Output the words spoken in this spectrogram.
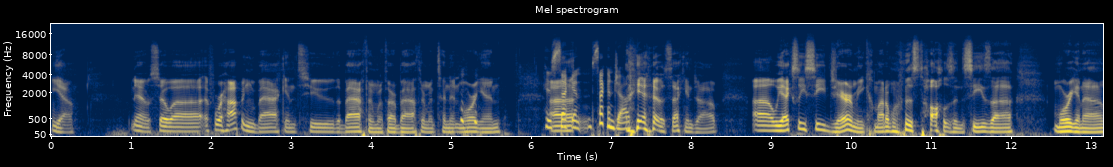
Yeah. No, so uh, if we're hopping back into the bathroom with our bathroom attendant Morgan, His Uh, second second job. yeah, no, second job, uh, we actually see Jeremy come out of one of the stalls and sees uh, Morgan uh,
